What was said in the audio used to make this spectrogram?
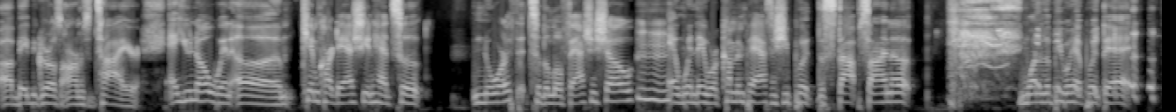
uh, baby girls' arms are tired." And you know when uh, Kim Kardashian had took North to the little fashion show, and when they were coming past, and she put the stop sign up. One of the people had put that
